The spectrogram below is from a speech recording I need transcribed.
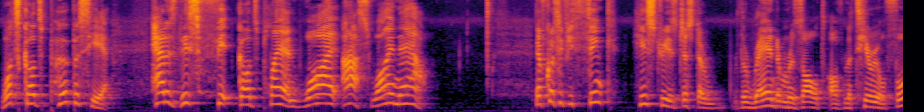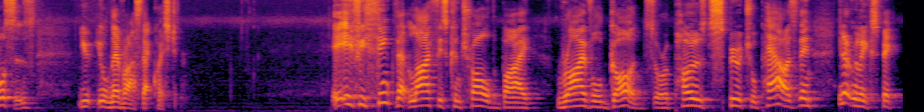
What's God's purpose here? How does this fit God's plan? Why us? Why now? Now, of course, if you think history is just a, the random result of material forces, you, you'll never ask that question. If you think that life is controlled by rival gods or opposed spiritual powers, then you don't really expect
